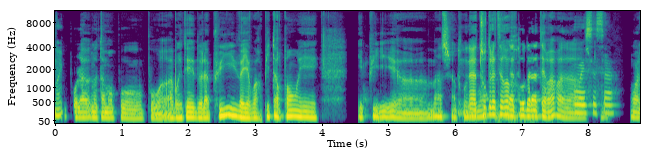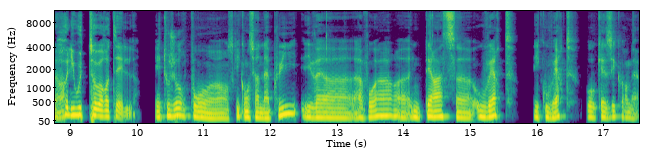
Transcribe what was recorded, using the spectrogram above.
Oui. pour la, notamment pour, pour abriter de la pluie. Il va y avoir Peter Pan et, et puis euh, mince, La. Tour de la Terreur. La Tour de la Terreur. euh, Oui, c'est ça. Voilà. Hollywood Tower Hotel. Et toujours pour euh, en ce qui concerne la pluie, il va avoir euh, une terrasse euh, ouverte et couverte au Casey Corner.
